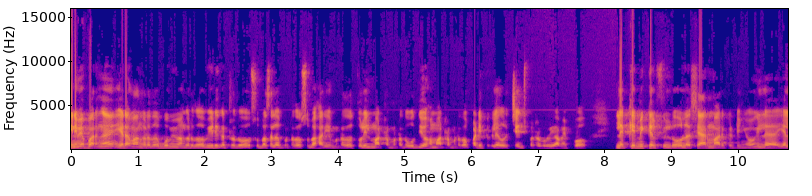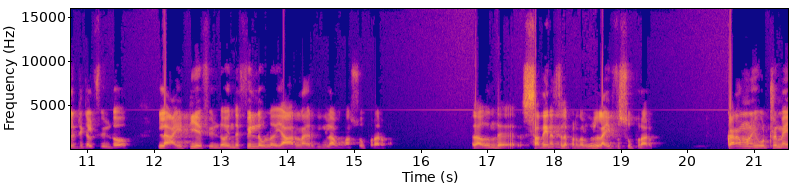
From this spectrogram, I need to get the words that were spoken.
இனிமே பாருங்க இடம் வாங்குறதோ பூமி வாங்குறதோ வீடு கட்டுறதோ சுப செலவு பண்றதோ சுபகாரியம் பண்றதோ தொழில் மாற்றம் பண்றதோ உத்தியோகம் மாற்றம் பண்றதோ படிப்புகளை ஒரு சேஞ்ச் பண்றக்கூடிய அமைப்போ இல்ல கெமிக்கல் ஃபீல்டோ இல்ல ஷேர் மார்க்கெட்டிங்கோ இல்ல எலக்ட்ரிக்கல் ஃபீல்டோ இல்ல ஐடிஐ ஃபீல்டோ இந்த ஃபீல்டில் உள்ள யாரெல்லாம் இருக்கீங்களோ அவங்கலாம் சூப்பரா இருக்கும். அதாவது இந்த சதயனத்தில் பிறந்தவங்களுக்கு லைஃப் சூப்பரா இருக்கும். கணவனை ஒற்றுமை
